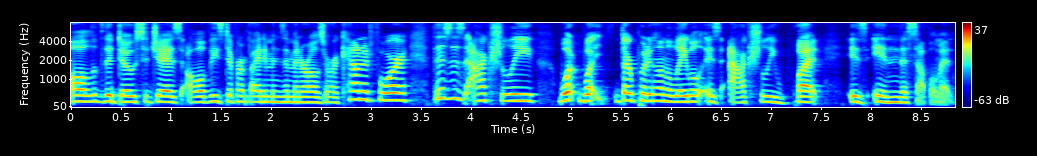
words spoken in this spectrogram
all of the dosages, all these different vitamins and minerals are accounted for. This is actually what what they're putting on the label is actually what is in the supplement.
